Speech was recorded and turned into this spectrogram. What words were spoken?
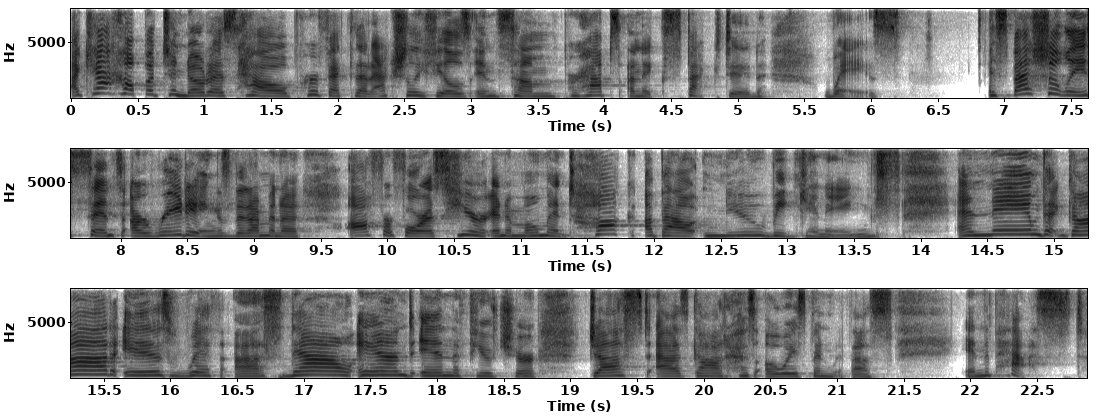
I can't help but to notice how perfect that actually feels in some perhaps unexpected ways especially since our readings that I'm going to offer for us here in a moment talk about new beginnings and name that God is with us now and in the future, just as God has always been with us in the past.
